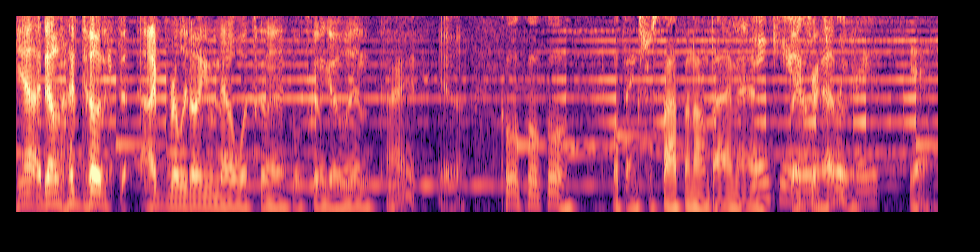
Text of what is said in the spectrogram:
yeah, I don't, I don't, I really don't even know what's gonna what's gonna go in. All right. Yeah, Cool, cool, cool. Well, thanks for stopping on by, man. Thank you. Thanks for It having really me. great. Yeah.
